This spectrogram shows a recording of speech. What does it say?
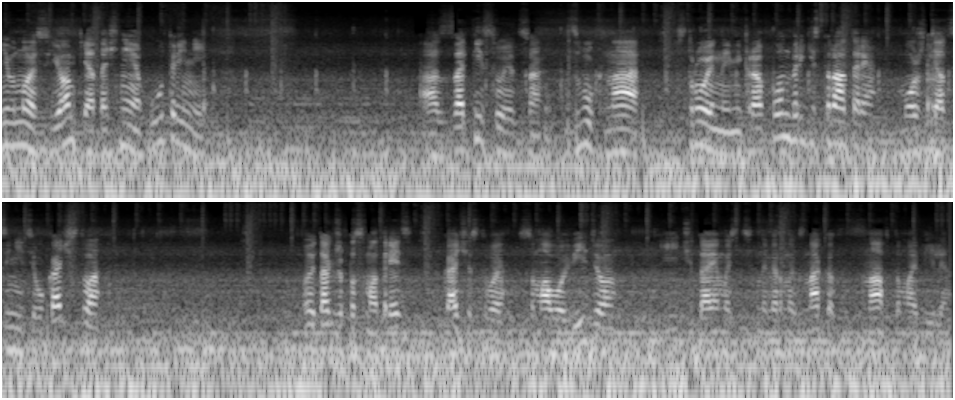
дневной съемки, а точнее утренней. А, записывается звук на встроенный микрофон в регистраторе. Можете оценить его качество. Ну и также посмотреть качество самого видео и читаемость номерных знаков на автомобиле.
